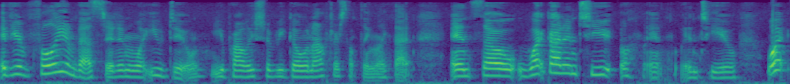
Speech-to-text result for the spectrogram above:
if you're fully invested in what you do, you probably should be going after something like that. And so, what got into you? Oh, into you? What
